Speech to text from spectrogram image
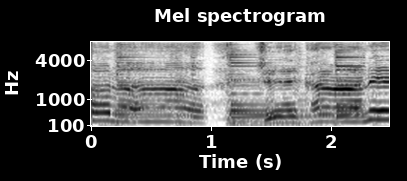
ঠিকানা যেখানে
